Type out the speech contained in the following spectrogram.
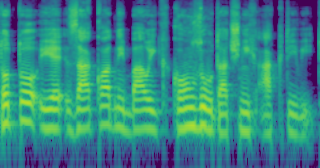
Toto je základný balík konzultačných aktivít.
